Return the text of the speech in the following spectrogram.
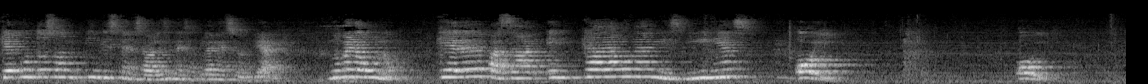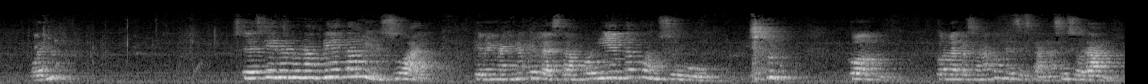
¿Qué puntos son indispensables en esa planeación diaria? Número uno, ¿qué debe pasar en cada una de mis líneas hoy? Hoy. Bueno, ustedes tienen una meta mensual, que me imagino que la están poniendo con su con, con la persona con que se están asesorando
